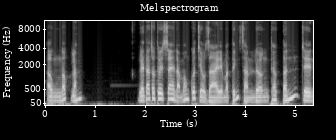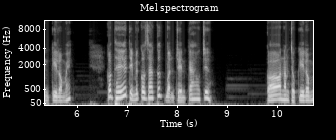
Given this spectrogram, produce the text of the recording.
ông ngốc lắm. Người ta cho thuê xe là mong có chiều dài để mà tính sản lượng theo tấn trên km. Có thế thì mới có giá cước vận chuyển cao chứ. Có 50 km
